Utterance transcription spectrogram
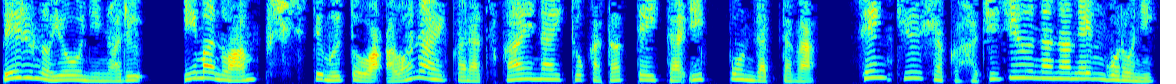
ベルのように鳴る、今のアンプシステムとは合わないから使えないと語っていた一本だったが、1987年頃に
